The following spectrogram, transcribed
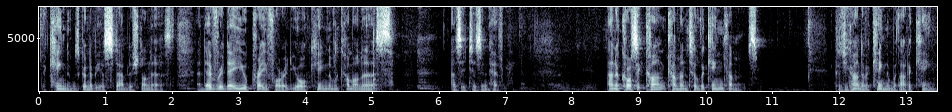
The kingdom is going to be established on earth. And every day you pray for it, your kingdom come on earth as it is in heaven. And of course, it can't come until the king comes. Because you can't have a kingdom without a king.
